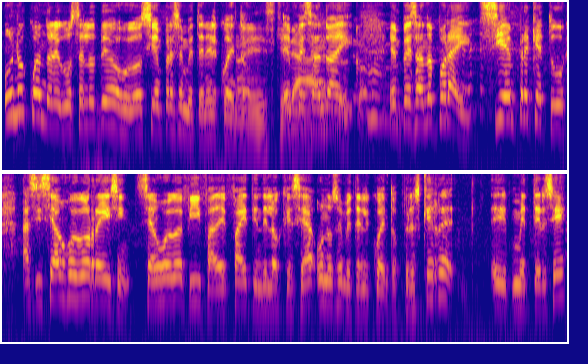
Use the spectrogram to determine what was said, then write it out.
uno cuando le gustan los videojuegos siempre se mete en el cuento. No, es que era empezando ahí, loco. empezando por ahí. Siempre que tú, así sea un juego racing, sea un juego de FIFA, de fighting, de lo que sea, uno se mete en el cuento. Pero es que re- eh, meterse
